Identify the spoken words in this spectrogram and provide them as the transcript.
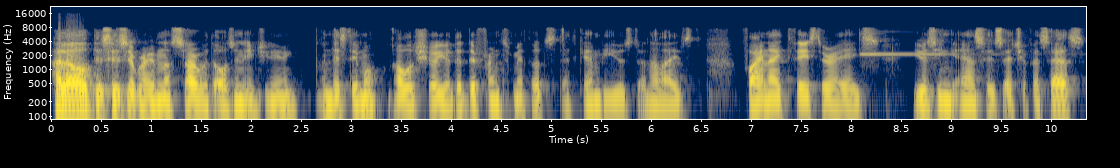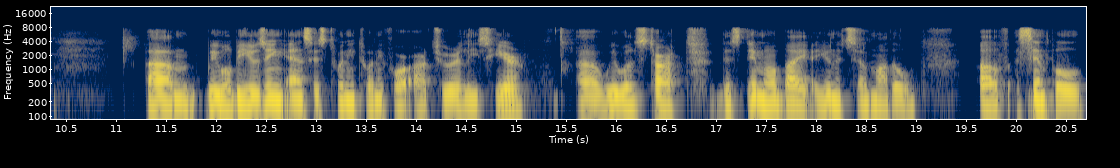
Hello, this is Ibrahim Nassar with Ozen Engineering. In this demo, I will show you the different methods that can be used to analyze finite phased arrays using ANSYS HFSS. Um, we will be using ANSYS 2024 R2 release here. Uh, we will start this demo by a unit cell model of a simple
